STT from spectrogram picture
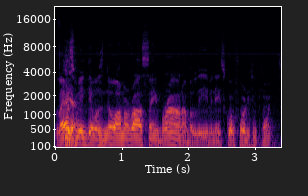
last Yeah. week there was no Amon-Ra St. Brown, I believe, and they scored 42 points.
